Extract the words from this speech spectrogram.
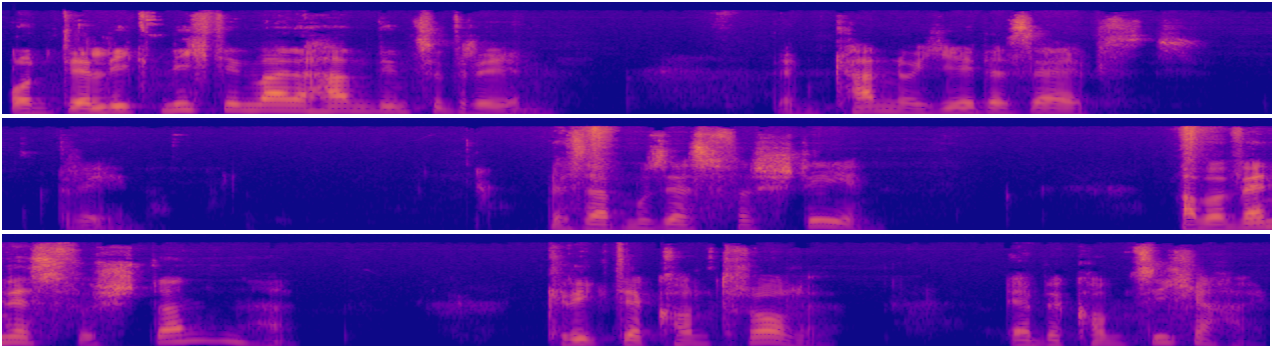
Und der liegt nicht in meiner Hand, ihn zu drehen. Den kann nur jeder selbst drehen. Deshalb muss er es verstehen. Aber wenn er es verstanden hat, kriegt er Kontrolle. Er bekommt Sicherheit.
